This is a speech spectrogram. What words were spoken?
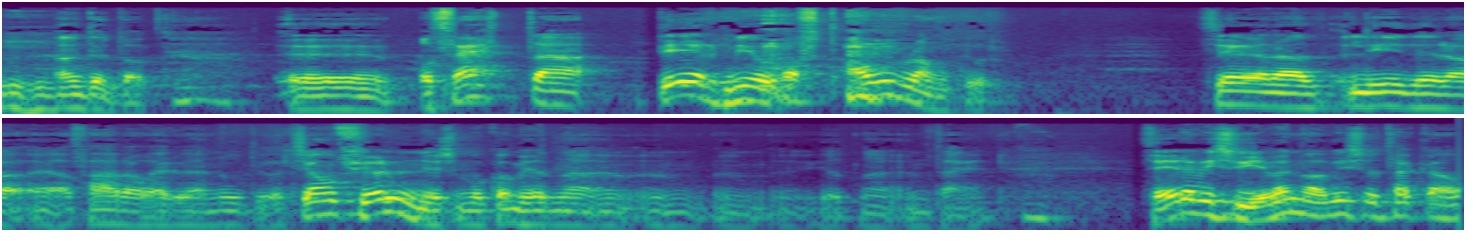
underdog uh, og þetta ber mjög oft árangur þegar að líðir að, að fara á erfiðan úti sjáum fjölni sem kom hérna um, um, um, hérna um daginn. Þeir að vísu, ég venn að vísu að taka á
